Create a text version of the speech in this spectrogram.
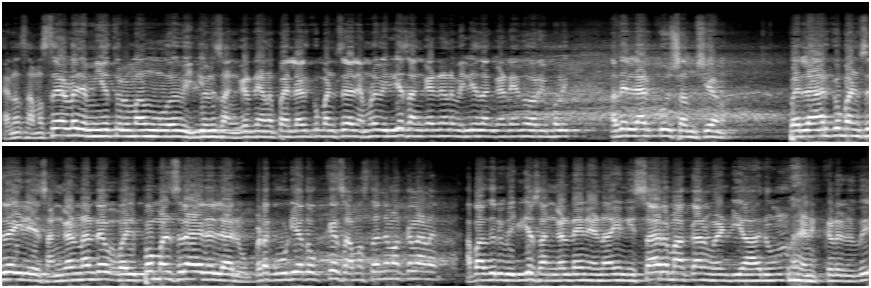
കാരണം സമസ്തയുള്ള ജമിയത്തുൽമ എന്നുള്ളത് വലിയൊരു സംഘടനയാണ്. ഇപ്പം എല്ലാവർക്കും മനസ്സിലായി? നമ്മൾ വലിയ സംഘടനയാണ്. വലിയ സംഘടന എന്ന് പറയുമ്പോൾ അതെല്ലാവർക്കും സംശയമാണ്. ഇപ്പം എല്ലാവർക്കും മനസ്സിലായില്ലേ? സംഘടനന്റെ വലിപ്പം മനസ്സിലായാലും എല്ലാവരും. ഇവിടെ കൂടിയതൊക്കെ സമസ്തന്റെ മക്കളാണ്. അപ്പം അതൊരു വലിയ സംഘടനയാണ് അത് നിസ്സാരമാക്കാൻ വേണ്ടി ആരും മെനക്കെടരുത്.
